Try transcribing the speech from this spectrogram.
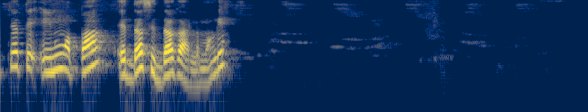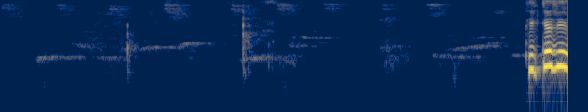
ਠੀਕ ਹੈ, ਤੇ ਇਹਨੂੰ ਆਪਾਂ ਇਦਾਂ ਸਿੱਧਾ ਕਰ ਲਵਾਂਗੇ। ਠੀਕ ਹੈ ਜੀ,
